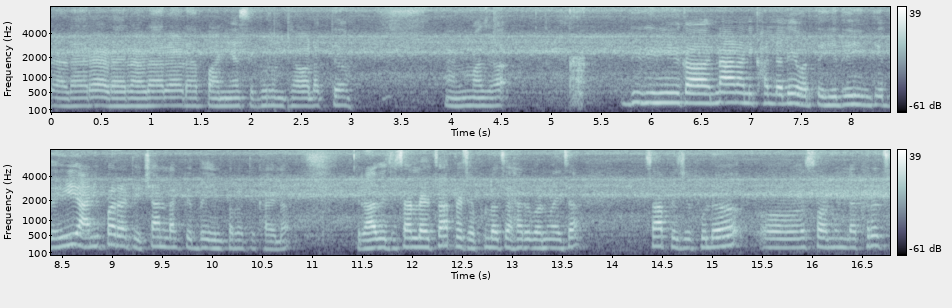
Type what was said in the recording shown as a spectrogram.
राडा राडा राडा राडा पाणी असं भरून ठेवावं लागतं. आणि माझा दिदीने का नानाने खाल्लेलं वाटतं हे दही ते दही आणि पराठे. छान लागते दही पराठे खायला. रावेचं चाललं आहे चाफ्याच्या फुलाचा हार बनवायचा. चाफ्याचे फुलं स्वामींना खरंच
